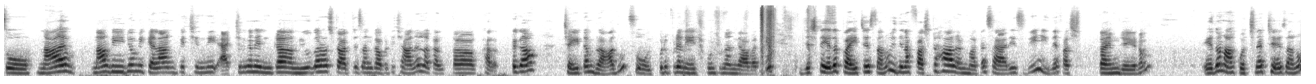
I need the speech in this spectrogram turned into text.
సో నా నా వీడియో మీకు ఎలా అనిపించింది? యాక్చువల్గా నేను ఇంకా న్యూగా స్టార్ట్ చేశాను కాబట్టి ఛానల్ నాకు అంత కరెక్ట్గా చేయటం రాదు. సో ఇప్పుడిప్పుడే నేర్చుకుంటున్నాను కాబట్టి జస్ట్ ఏదో ట్రై చేస్తాను. ఇది నా ఫస్ట్ హాల్ అనమాట శారీస్ది. ఇదే ఫస్ట్ టైం చేయడం. ఏదో నాకు వచ్చినట్టు చేశాను.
